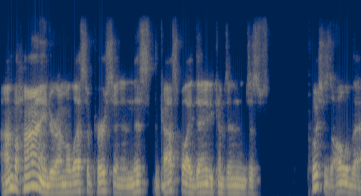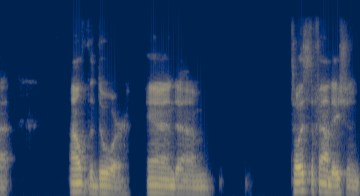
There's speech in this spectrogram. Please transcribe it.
I'm behind, or I'm a lesser person. And this the gospel identity comes in and just pushes all of that out the door. And um, so it's the foundation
